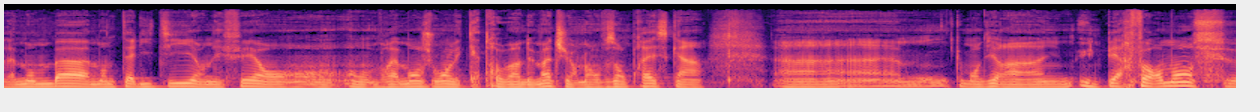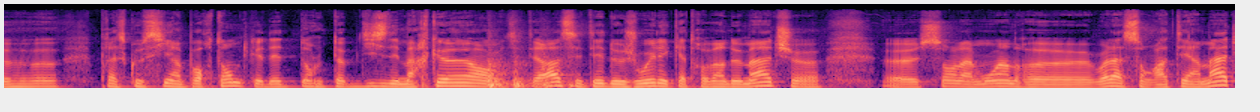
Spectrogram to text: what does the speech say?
la Mamba mentality, en effet en, vraiment jouant les 82 matchs et en en faisant presque un, comment dire une performance presque aussi importante que d'être dans le top 10 des marqueurs, etc. C'était de jouer les 82 matchs sans la moindre voilà sans rater un match.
